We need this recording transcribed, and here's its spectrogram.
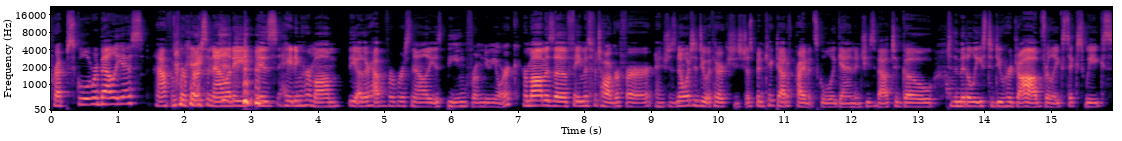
prep school rebellious. Half of her okay. personality is hating her mom. The other half of her personality is being from New York. Her mom is a famous photographer and she doesn't know what to do with her because she's just been kicked out of private school again and she's about to go to the Middle East to do her job for like six weeks.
